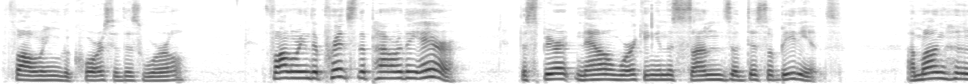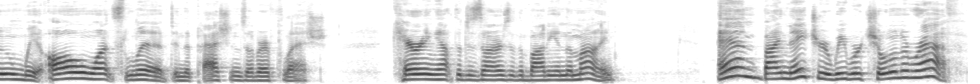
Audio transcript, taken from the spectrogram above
following the course of this world, following the prince of the power of the air, the spirit now working in the sons of disobedience among whom we all once lived in the passions of our flesh, carrying out the desires of the body and the mind. And by nature we were children of wrath,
